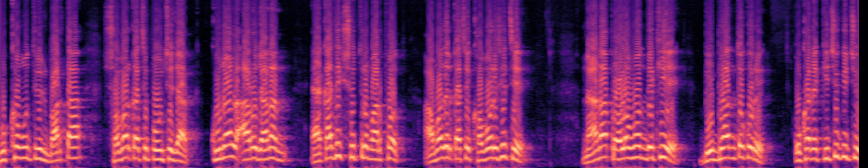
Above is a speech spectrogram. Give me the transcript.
মুখ্যমন্ত্রীর বার্তা সবার কাছে পৌঁছে যাক। কুণাল আরও জানান, একাধিক সূত্র মারফত আমাদের কাছে খবর এসেছে, নানা প্রলোভন দেখিয়ে বিভ্রান্ত করে ওখানে কিছু কিছু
